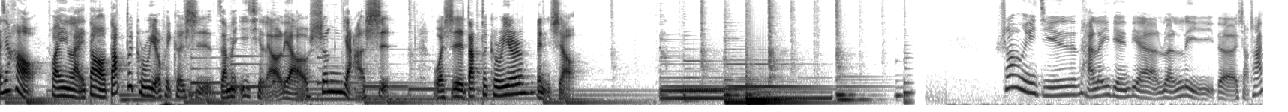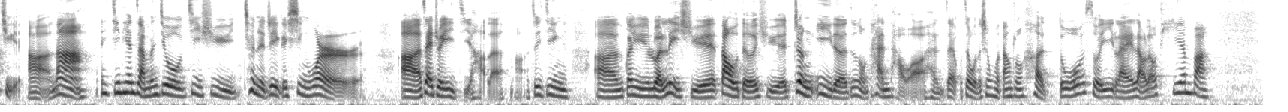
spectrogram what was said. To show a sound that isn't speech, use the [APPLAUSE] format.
大家好，欢迎来到 Doctor Career 会客室，咱们一起聊聊生涯事。我是 Doctor Career 本笑。上一集谈了一点点伦理的小插曲啊，那哎，今天咱们就继续趁着这个兴味儿啊，再追一集好了啊。最近。啊，关于伦理学、道德学、正义的这种探讨啊，很在在我的生活当中很多，所以来聊聊天吧。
